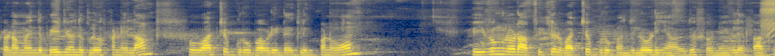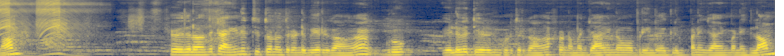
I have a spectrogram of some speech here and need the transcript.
ஸோ நம்ம இந்த பேஜ் வந்து க்ளோஸ் பண்ணிடலாம். ஸோ வாட்ஸ்அப் குரூப் அப்படின்றத கிளிக் பண்ணுவோம். ஸோ இவங்களோட அஃபிஷியல் வாட்ஸ்அப் குரூப் வந்து லோடிங் ஆகுது. ஸோ நீங்களே பார்க்கலாம். ஸோ இதில் வந்துட்டு ஐநூற்றி தொண்ணூற்றி ரெண்டு பேர் இருக்காங்க. குரூப் எழுபத்தி ஏழுன்னு கொடுத்துருக்காங்க. ஸோ நம்ம ஜாயின் அப்படின்றத கிளிக் பண்ணி ஜாயின் பண்ணிக்கலாம்.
